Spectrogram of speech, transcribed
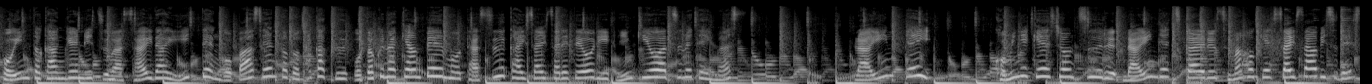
ポイント還元率は最大1.5%と高くお得なキャンペーンも多数開催されており人気を集めています。LINEPay コミュニケーションツール LINE で使えるスマホ決済サービスです。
